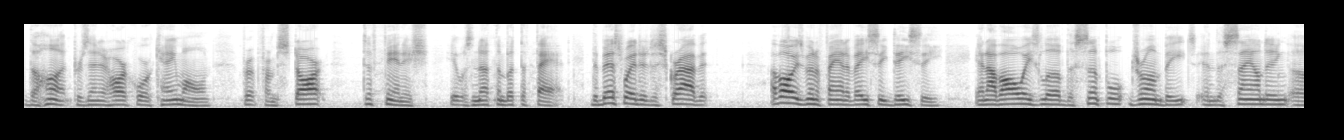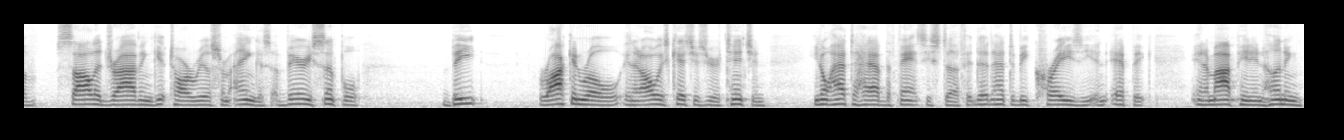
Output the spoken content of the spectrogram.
the hunt presented hardcore came on, fr- from start to finish, it was nothing but the fat. The best way to describe it, I've always been a fan of ACDC, and I've always loved the simple drum beats and the sounding of solid driving guitar riffs from Angus. A very simple beat, rock and roll, and it always catches your attention. You don't have to have the fancy stuff. It doesn't have to be crazy and epic. And in my opinion, hunting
